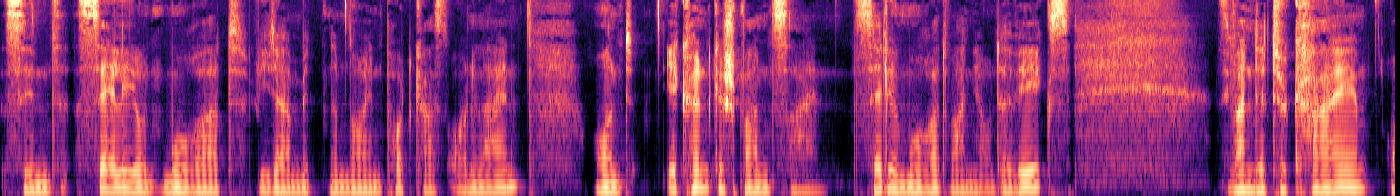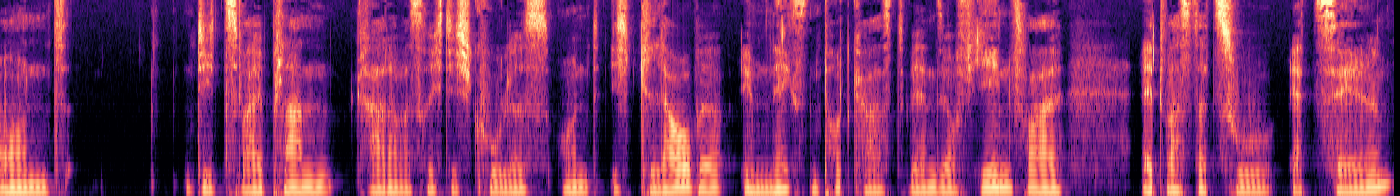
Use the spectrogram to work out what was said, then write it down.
sind Sally und Murat wieder mit einem neuen Podcast online. Und ihr könnt gespannt sein. Sally und Murat waren ja unterwegs. Sie waren in der Türkei und die zwei planen gerade was richtig Cooles. Und ich glaube, im nächsten Podcast werden sie auf jeden Fall etwas dazu erzählen.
